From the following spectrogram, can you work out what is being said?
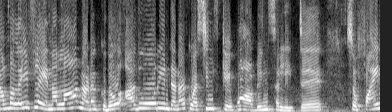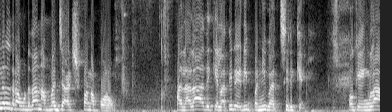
நம்ம லைஃப்ல என்னெல்லாம் நடக்குதோ அது ஓரியன்டா கொஸ்டின்ஸ் கேட்போம் அப்படின்னு சொல்லிட்டு ஸோ ஃபைனல் ரவுண்ட் தான் நம்ம ஜட்ஜ் பண்ண போறோம். அதனால அதுக்கு எல்லாத்தையும் ரெடி பண்ணி வச்சிருக்கேன். ஓகேங்களா?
